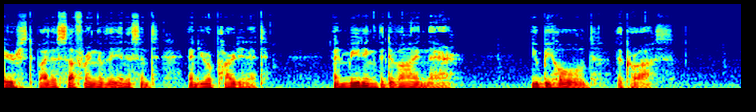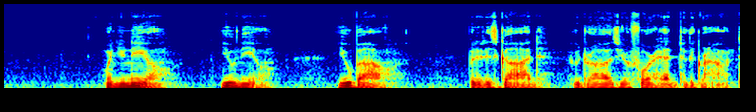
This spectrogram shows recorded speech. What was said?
Pierced by the suffering of the innocent and your part in it, and meeting the divine there, you behold the cross. When you kneel, you kneel, you bow, but it is God who draws your forehead to the ground.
